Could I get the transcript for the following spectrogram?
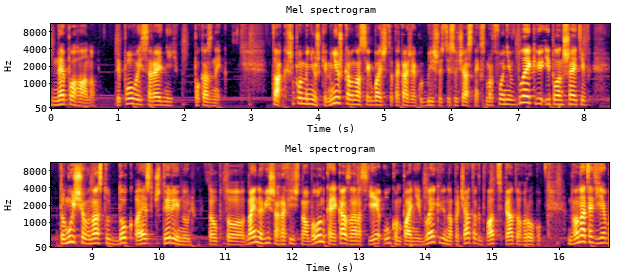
непогано. Типовий середній показник. Так, що по менюшки? Менюшка у нас, як бачите, така ж, як у більшості сучасних смартфонів Blackview і планшетів, тому що в нас тут Dock OS 4.0, тобто найновіша графічна оболонка, яка зараз є у компанії Blackview на початок 2025 року. 12 ГБ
